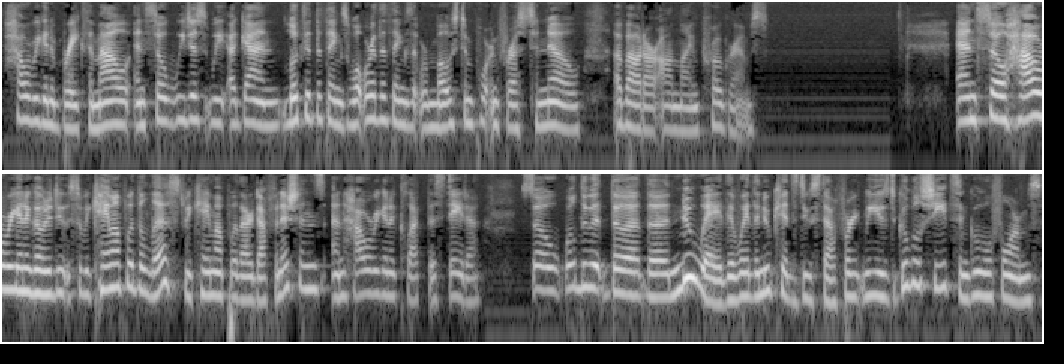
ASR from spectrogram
how are we going to break them out. And so we just, we again looked at the things, what were the things that were most important for us to know about our online programs. And so how are we going to go to do, so we came up with a list, we came up with our definitions, and how are we going to collect this data? So we'll do it the, the new way, the way the new kids do stuff. we we used Google Sheets and Google Forms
